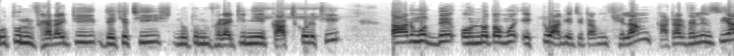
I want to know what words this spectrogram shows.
নতুন ভ্যারাইটি দেখেছি নতুন ভ্যারাইটি নিয়ে কাজ করেছি। তার মধ্যে অন্যতম একটু আগে যেটা আমি খেলাম কাটার ভ্যালেন্সিয়া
